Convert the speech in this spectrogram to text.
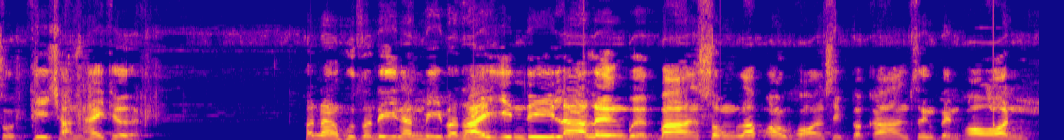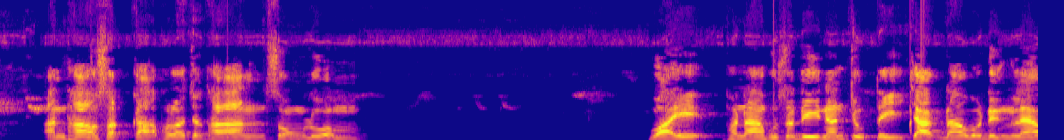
สุดที่ฉันให้เถิด พระนางผุษดีนั้นมีพระทัยยินดีล่าเริงเบิกบานทรงรับเอาพรสิบประการ ซึ่งเป็นพร อันเท้าสักกะพระราชทานทรงรวม ไว้พระนางผุษดีนั้นจุติจากดาวดึงแล้ว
